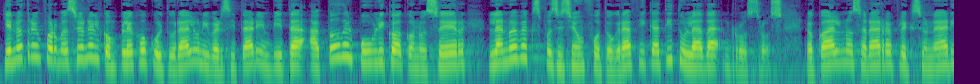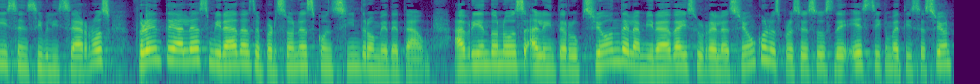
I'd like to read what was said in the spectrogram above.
Y en otra información, el Complejo Cultural Universitario invita a todo el público a conocer la nueva exposición fotográfica titulada Rostros, lo cual nos hará reflexionar y sensibilizarnos frente a las miradas de personas con síndrome de Down, abriéndonos a la interrupción de la mirada y su relación con los procesos de estigmatización.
